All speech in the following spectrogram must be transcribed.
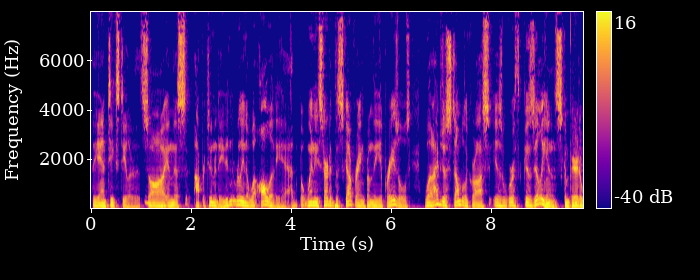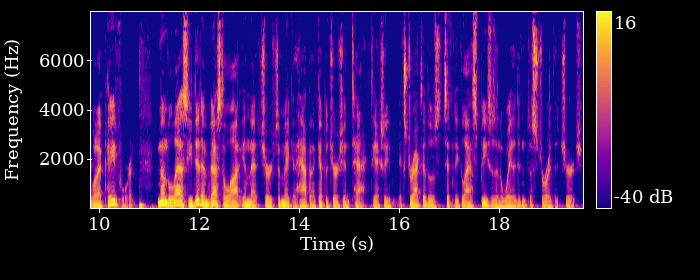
The antique stealer that saw in this opportunity He didn't really know what all that he had, but when he started discovering from the appraisals, what I've just stumbled across is worth gazillions compared to what I paid for it. Nonetheless, he did invest a lot in that church to make it happen. It kept the church intact. He actually extracted those Tiffany glass pieces in a way that didn't destroy the church.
